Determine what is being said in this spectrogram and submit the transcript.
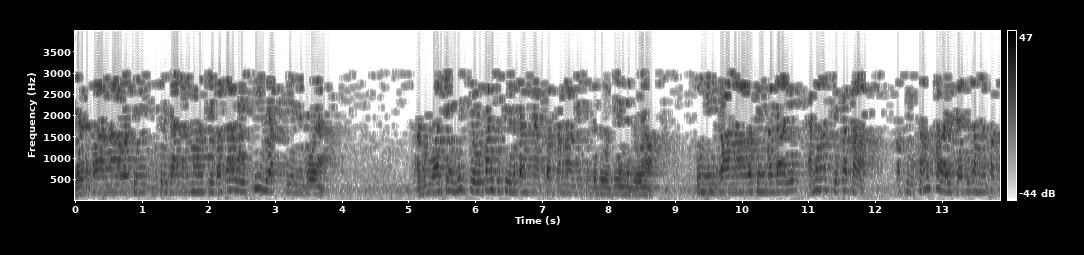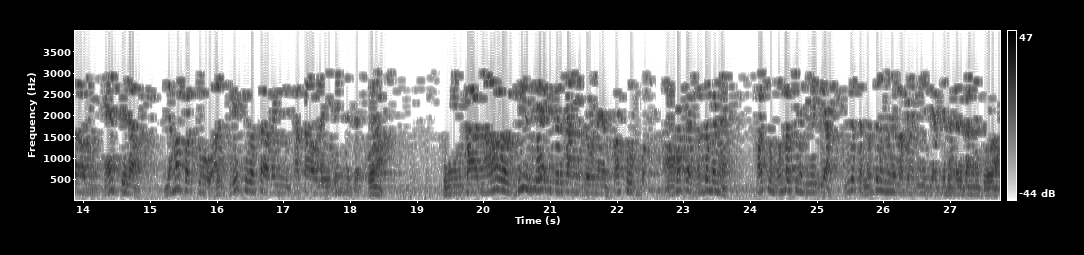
දෙවන කාරණාවකින් බුදුරජාණන් වහන්සේ බදාවේ සීලයක් තියෙන්න ඕන. අදුම වශයෙන් නිත්‍ය පංච සීල ධර්මයක්වත් තමයි සිද්ධ දෙව තියෙන්න ඕන. තුන්වෙනි කාරණාවකින් බදාවේ අනවශ්‍ය කතා අපි සංසාරයේ ඇදගමන කතාවෙන් ඈත් වෙලා යහපත් වූ අල්පේක්ෂතාවෙන් කතාවල යෙදෙන්නට ඕන. මේ කාරණාව දීර්ඝයක් කරගන්න ඕනේ. පසු අහක නොදබන පසු නොබසින විදියක්, ඉවත නොදරමන ලබන විදියක් කරගන්න ඕන.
